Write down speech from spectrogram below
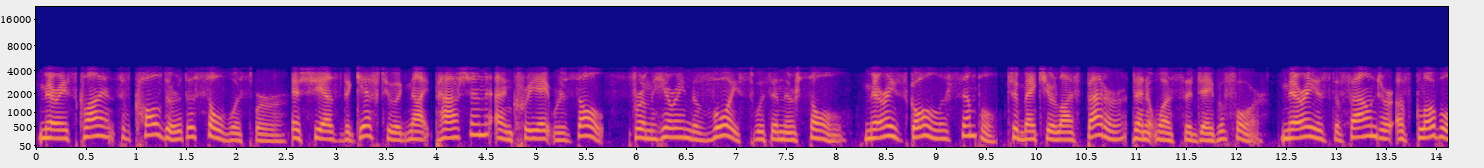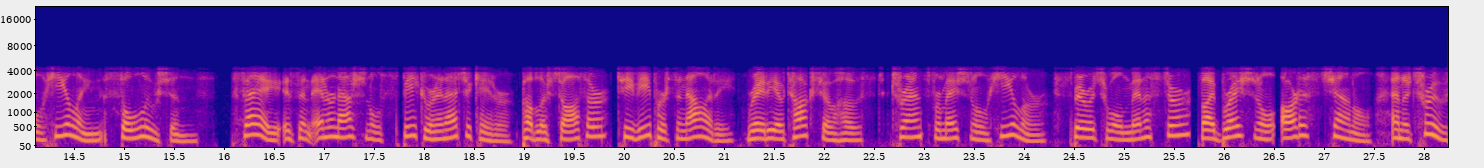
Mary's clients have called her the Soul Whisperer, as she has the gift to ignite passion and create results from hearing the voice within their soul. Mary's goal is simple to make your life better than it was the day before. Mary is the founder of Global Healing Solutions. Faye is an international speaker and educator, published author, TV personality, radio talk show host, transformational healer, spiritual minister, vibrational artist channel, and a true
